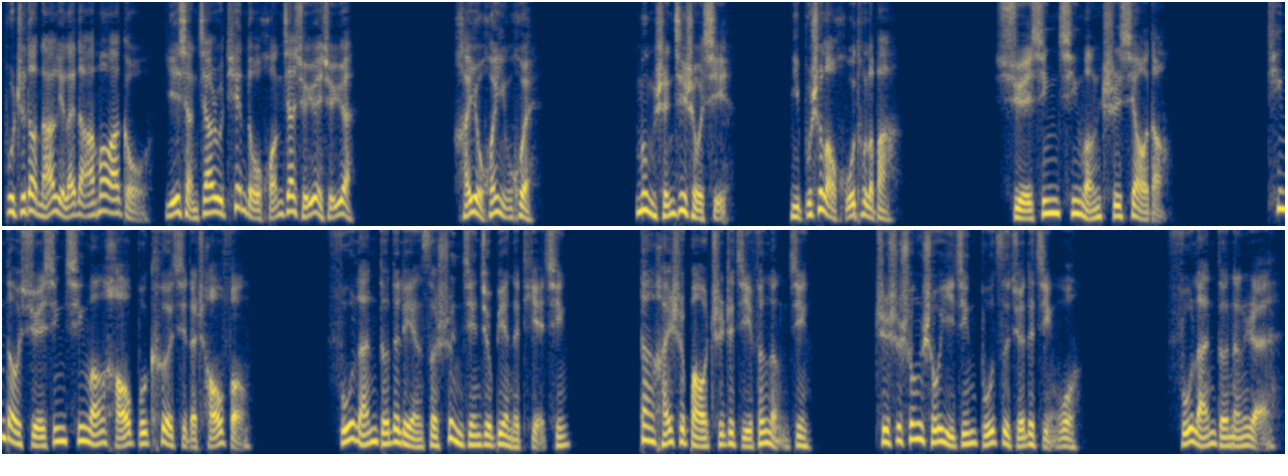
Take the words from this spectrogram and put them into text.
不知道哪里来的阿猫阿狗也想加入天斗皇家学院学院，还有欢迎会。梦神机首席，你不是老糊涂了吧？血腥亲王嗤笑道。听到血腥亲王毫不客气的嘲讽，弗兰德的脸色瞬间就变得铁青，但还是保持着几分冷静，只是双手已经不自觉的紧握。弗兰德能忍，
